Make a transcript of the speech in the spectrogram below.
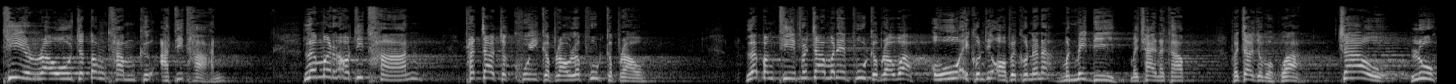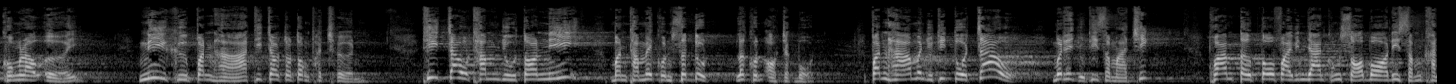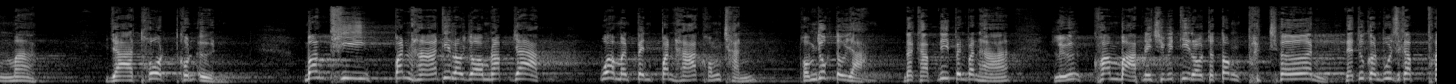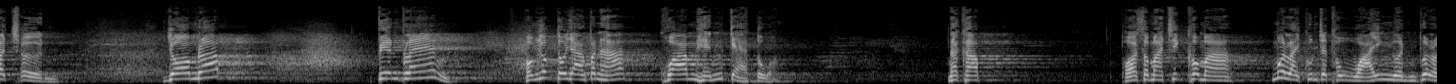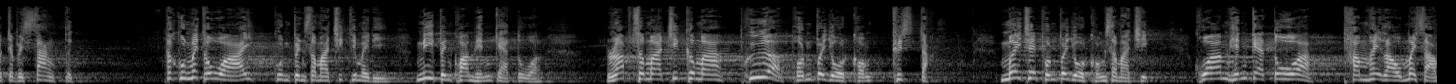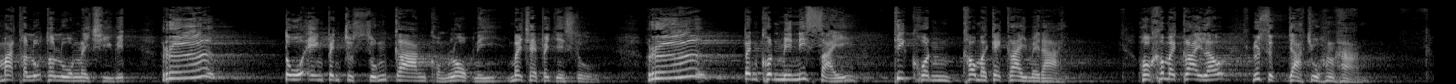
ที่เราจะต้องทำคืออธิษฐาน และเมื่อเราอธิษฐานพระเจ้าจะคุยกับเราและพูดกับเรา และบางทีพระเจ้าไม่ได้พูดกับเราว่า โอ้ไอคนที่ออกไปคนนั้นนะมันไม่ดีไม่ใช่นะครับ พระเจ้าจะบอกว่า เจ้าลูกของเราเอ๋ย นี่คือปัญหาที่เจ้าจะต้องเผชิญ ที่เจ้าทำอยู่ตอนนี้ มันทำให้คนสะดุดและคนออกจากโบสถ์ปัญหามันอยู่ที่ตัวเจ้าไม่ได้อยู่ที่สมาชิก ความเติบโตฝ่ายวิญญาณของสอบอที่สำคัญมาก อย่าโทษคนอื่น บางทีปัญหาที่เรายอมรับยากว่ามันเป็นปัญหาของฉัน ผมยกตัวอย่างนะครับ นี่เป็นปัญหาหรือความบาปในชีวิตที่เราจะต้องเผชิญแต่ทุกคนพูดสิครับเผชิญ ยอมรับ เปลี่ยนแปลง ผมยกตัวอย่างปัญหา ความเห็นแก่ตัวนะครับ พอสมาชิกเข้ามา เมื่อไหร่คุณจะถวายเงินเพื่อเราจะไปสร้างตึก ถ้าคุณไม่ถวายคุณเป็นสมาชิกที่ไม่ดี นี่เป็นความเห็นแก่ตัว รับสมาชิกเข้ามาเพื่อผลประโยชน์ของคริสตจักร ไม่ใช่ผลประโยชน์ของสมาชิก ความเห็นแก่ตัวทำให้เราไม่สามารถทะลุทะลวงในชีวิต หรือตัวเองเป็นจุดศูนย์กลางของโลกนี้ ไม่ใช่พระเยซู หรือเป็นคนมีนิสัยที่คนเข้ามาใกล้ ๆไม่ได้ พอเข้ามาใกล้แล้วรู้สึกอยากอยู่ห่าง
